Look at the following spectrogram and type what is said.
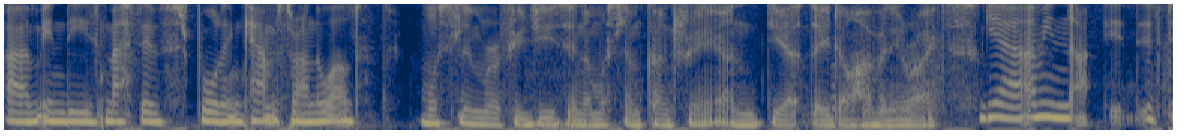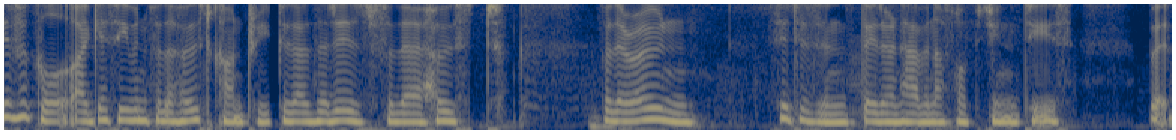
Um, in these massive sprawling camps around the world. Muslim refugees in a Muslim country, and yet they don't have any rights. Yeah, I mean, it's difficult, I guess, even for the host country, because as it is for their host, for their own citizens, they don't have enough opportunities. But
